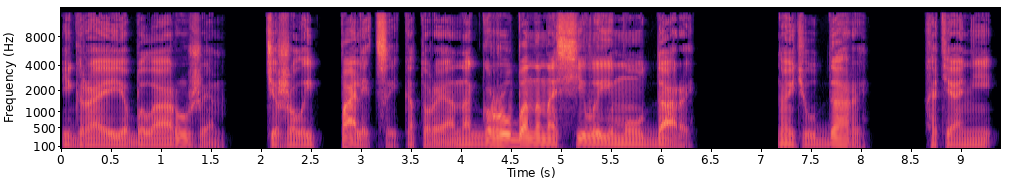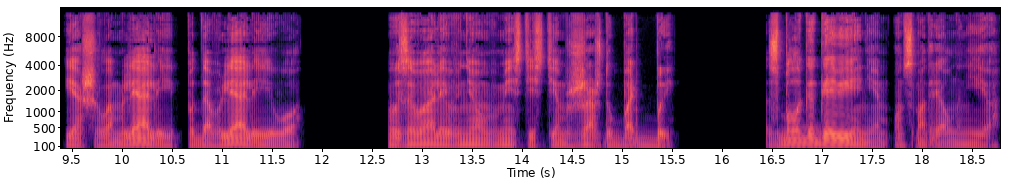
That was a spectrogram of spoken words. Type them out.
Игра ее была оружием, тяжелой палицей, которой она грубо наносила ему удары. Но эти удары, хотя они и ошеломляли, и подавляли его, вызывали в нем вместе с тем жажду борьбы. С благоговением он смотрел на нее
